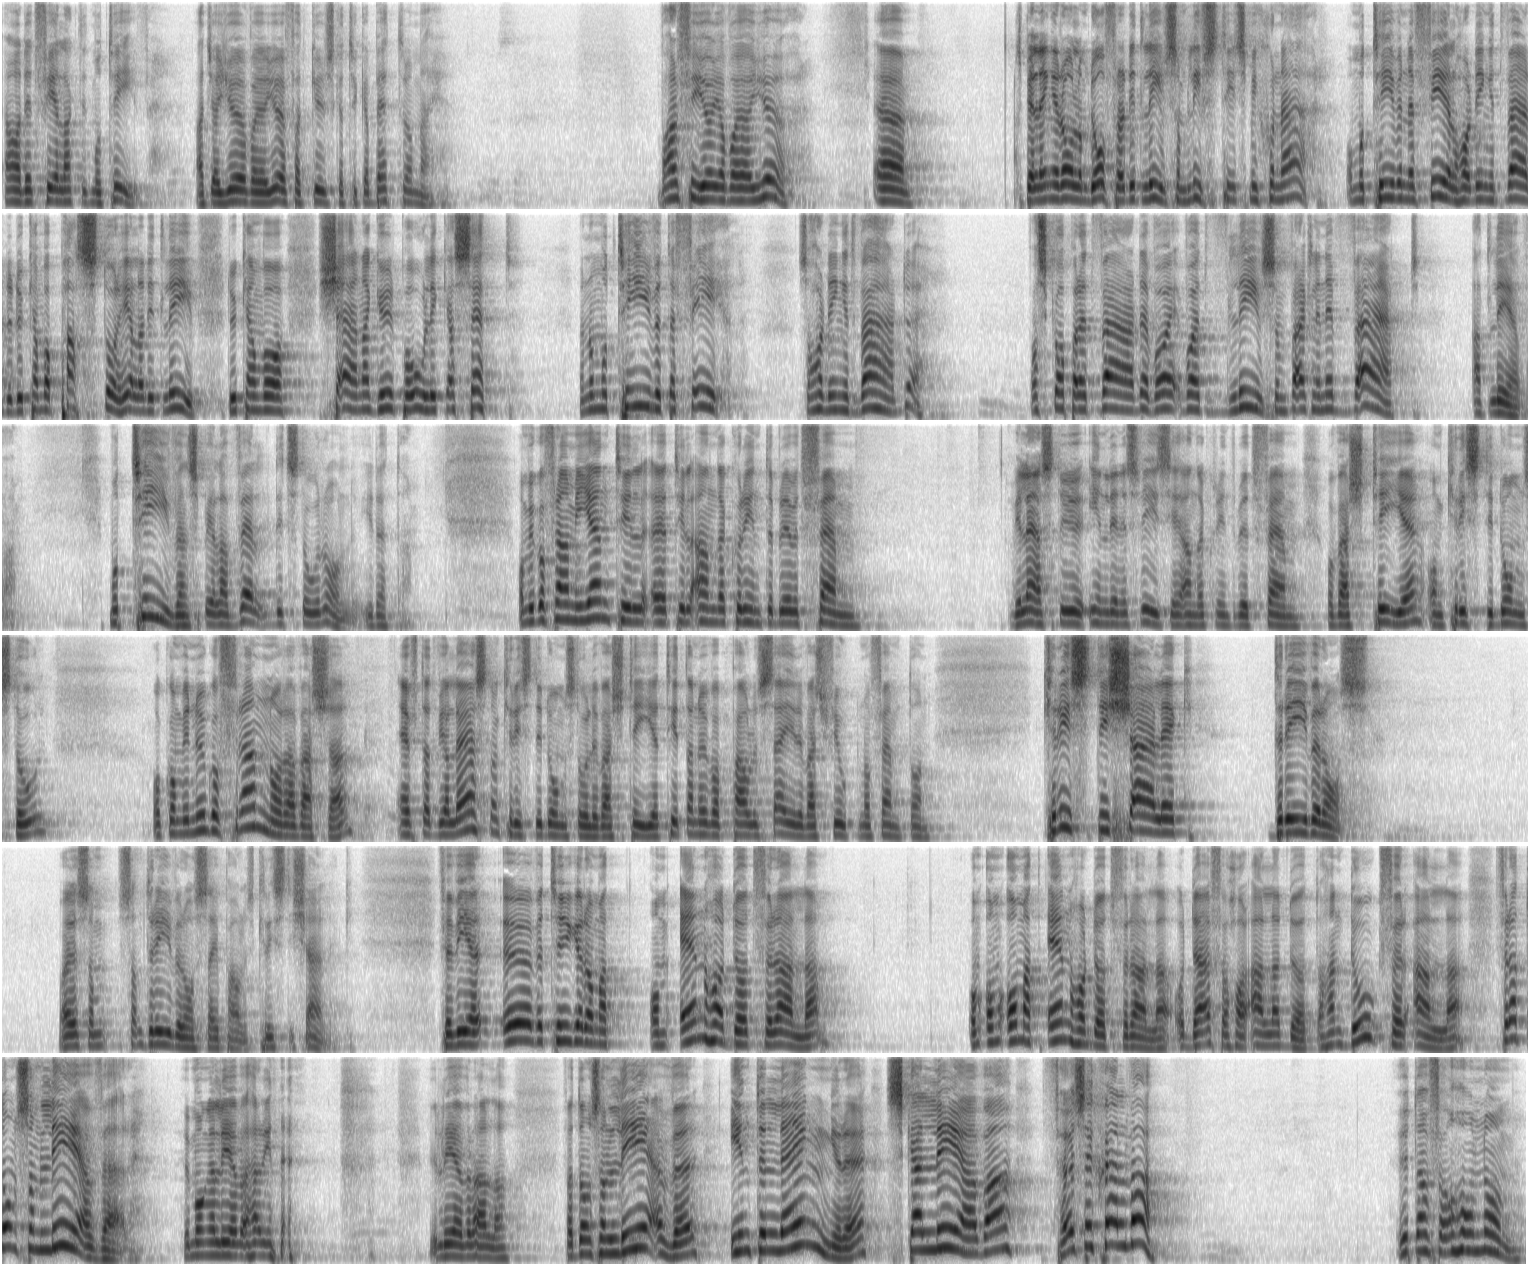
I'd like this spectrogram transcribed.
ja det är ett felaktigt motiv. Att jag gör vad jag gör för att Gud ska tycka bättre om mig. Varför gör jag vad jag gör? Eh, spelar ingen roll om du offrar ditt liv som livstidsmissionär. Om motiven är fel har det inget värde. Du kan vara pastor hela ditt liv. Du kan vara, tjäna Gud på olika sätt. Men om motivet är fel så har det inget värde. Vad skapar ett värde? Vad är, vad är ett liv som verkligen är värt att leva? Motiven spelar väldigt stor roll i detta. Om vi går fram igen till, eh, till andra Korinthierbrevet 5. Vi läste ju inledningsvis i andra Korinthierbrevet 5 och vers 10 om Kristi domstol. Och om vi nu går fram några versar efter att vi har läst om Kristi domstol i vers 10. Titta nu vad Paulus säger i vers 14 och 15. Kristi kärlek driver oss. Vad är det som, som driver oss, säger Paulus? Kristi kärlek. För vi är övertygade om att om en har dött för alla, om, om, om att en har dött för alla och därför har alla dött och han dog för alla, för att de som lever, hur många lever här inne? Vi lever alla. För att de som lever inte längre ska leva för sig själva. Utan för honom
